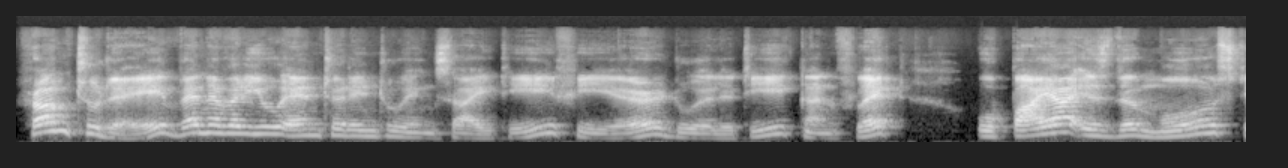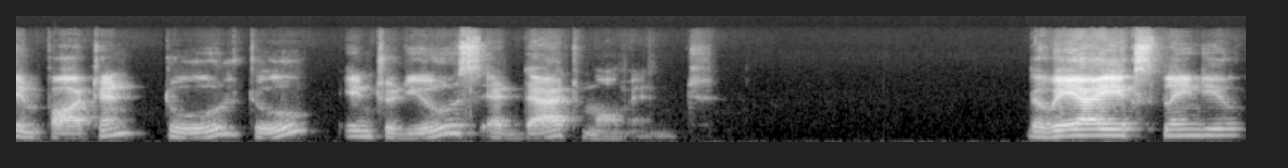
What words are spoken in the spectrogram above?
from today, whenever you enter into anxiety, fear, duality, conflict, Upaya is the most important tool to introduce at that moment. The way I explained you,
